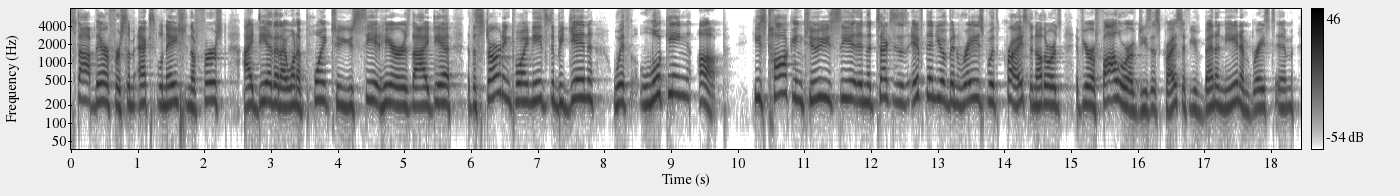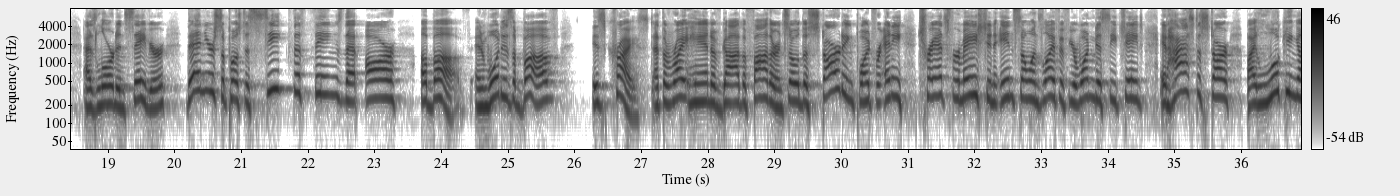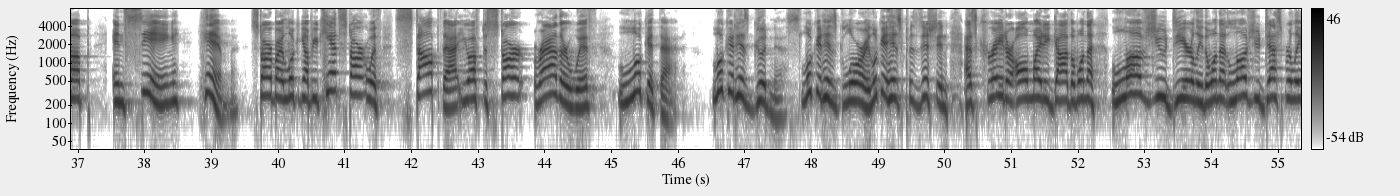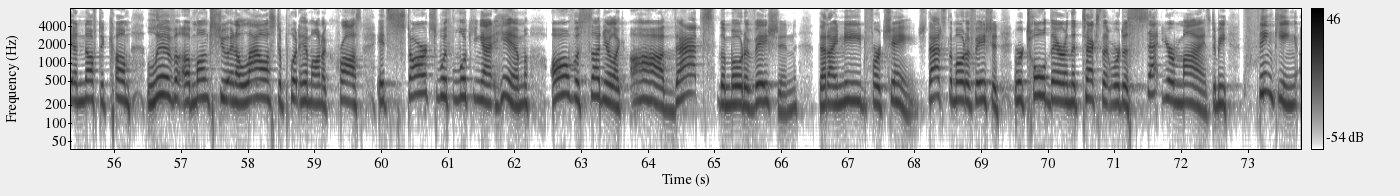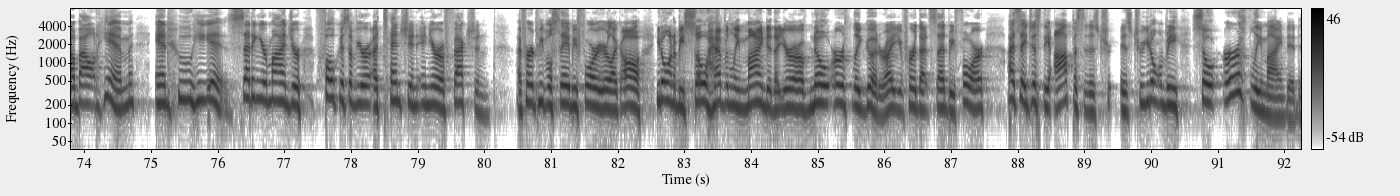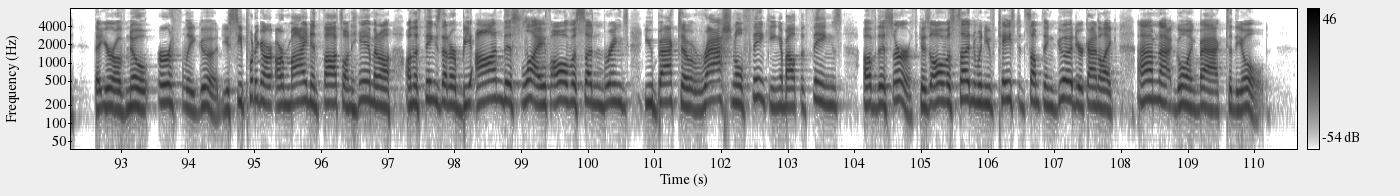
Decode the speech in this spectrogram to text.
Stop there for some explanation. The first idea that I want to point to, you see it here, is the idea that the starting point needs to begin with looking up. He's talking to, you see it in the text, he says, If then you have been raised with Christ, in other words, if you're a follower of Jesus Christ, if you've been a knee and embraced him as Lord and Savior, then you're supposed to seek the things that are above. And what is above is Christ at the right hand of God the Father. And so, the starting point for any transformation in someone's life, if you're wanting to see change, it has to start by looking up and seeing Him. Start by looking up. You can't start with stop that. You have to start rather with look at that. Look at his goodness. Look at his glory. Look at his position as creator, almighty God, the one that loves you dearly, the one that loves you desperately enough to come live amongst you and allow us to put him on a cross. It starts with looking at him. All of a sudden, you're like, ah, that's the motivation that I need for change. That's the motivation. We're told there in the text that we're to set your minds, to be thinking about Him and who He is, setting your mind, your focus of your attention and your affection. I've heard people say before, you're like, oh, you don't want to be so heavenly minded that you're of no earthly good, right? You've heard that said before. I'd say just the opposite is, tr- is true. You don't want to be so earthly minded that you're of no earthly good. You see, putting our, our mind and thoughts on Him and on, on the things that are beyond this life all of a sudden brings you back to rational thinking about the things of this earth. Because all of a sudden, when you've tasted something good, you're kind of like, I'm not going back to the old.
